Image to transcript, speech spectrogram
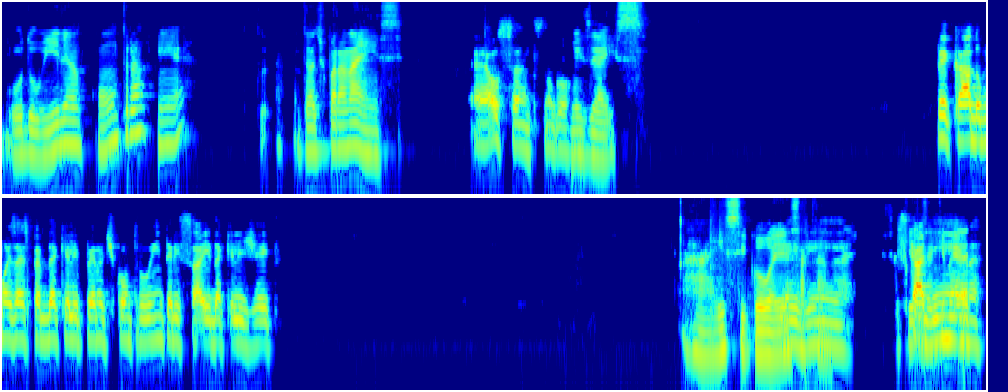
Gol do William contra quem é? Atlético Paranaense. É, o Santos no gol. Moisés. Pecado o Moisés perder aquele pênalti contra o Inter e sair daquele jeito. Ah, esse gol aí é sacanagem. Escadinha, merece, né?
